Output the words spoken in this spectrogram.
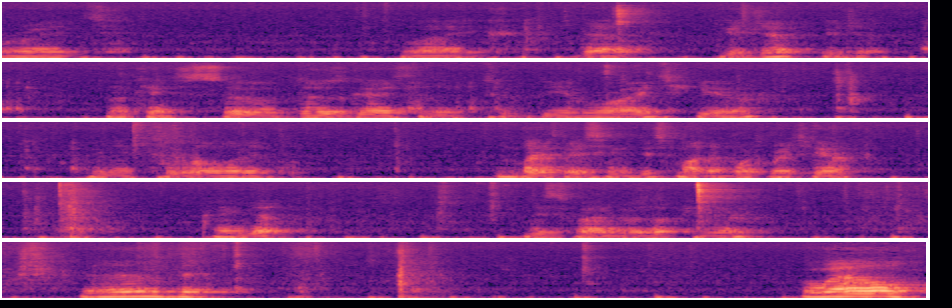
Right, like that. Good job, good job. Okay, so those guys need to be right here. We need to lower it by placing this motherboard right here, like that. This one goes up here, and well,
